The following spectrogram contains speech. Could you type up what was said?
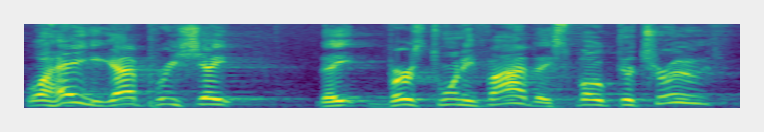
well, hey, you got to appreciate, they, verse 25, they spoke the truth.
